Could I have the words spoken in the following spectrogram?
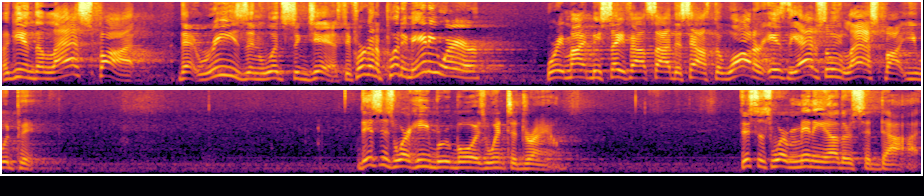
Again, the last spot that reason would suggest. If we're going to put him anywhere where he might be safe outside this house, the water is the absolute last spot you would pick. This is where Hebrew boys went to drown. This is where many others had died.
